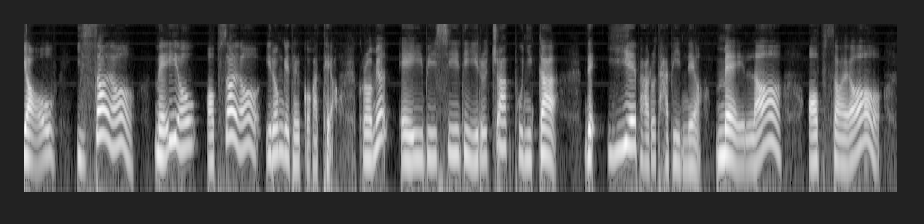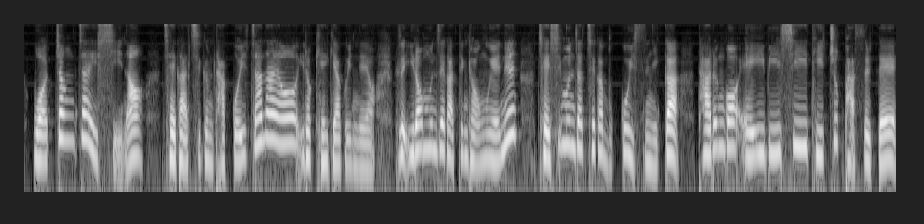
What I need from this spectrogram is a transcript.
여 있어요. 메이요 없어요. 이런 게 될 것 같아요. 그러면 A, B, C, D, E를 쫙 보니까 네, 2에 바로 답이 있네요. 메일러 없어요. 워정자이시너 제가 지금 닫고 있잖아요. 이렇게 얘기하고 있네요. 그래서 이런 문제 같은 경우에는 제시문 자체가 묻고 있으니까 다른 거 A, B, C, D 쭉 봤을 때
